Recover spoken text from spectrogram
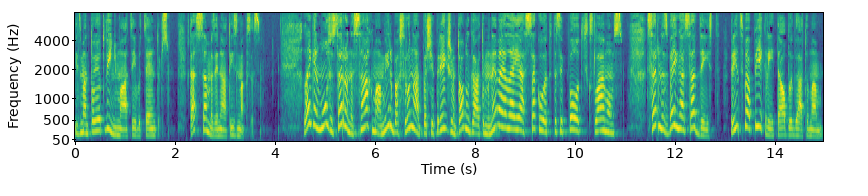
izmantojot viņu mācību centrus. Tas samazinātu izmaksas. Lai gan mūsu sarunas sākumā Mirbaks runāt par šī priekšmetu obligātumu nevēlējās, sakot, tas ir politisks lēmums, sarunas beigās atzīst, principā piekrīt obligātumam.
